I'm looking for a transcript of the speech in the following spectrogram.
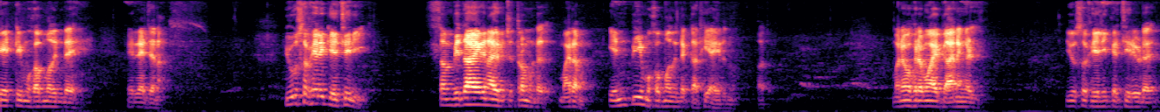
കെ ടി മുഹമ്മദിന്റെ രചന. യൂസഫ് കേച്ചേരി സംവിധായകനായ ഒരു ചിത്രമുണ്ട്. മരം എൻ പി മുഹമ്മദിന്റെ കഥയായിരുന്നു അത്. മനോഹരമായ ഗാനങ്ങൾ യൂസഫ് കച്ചേരിയുടെ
